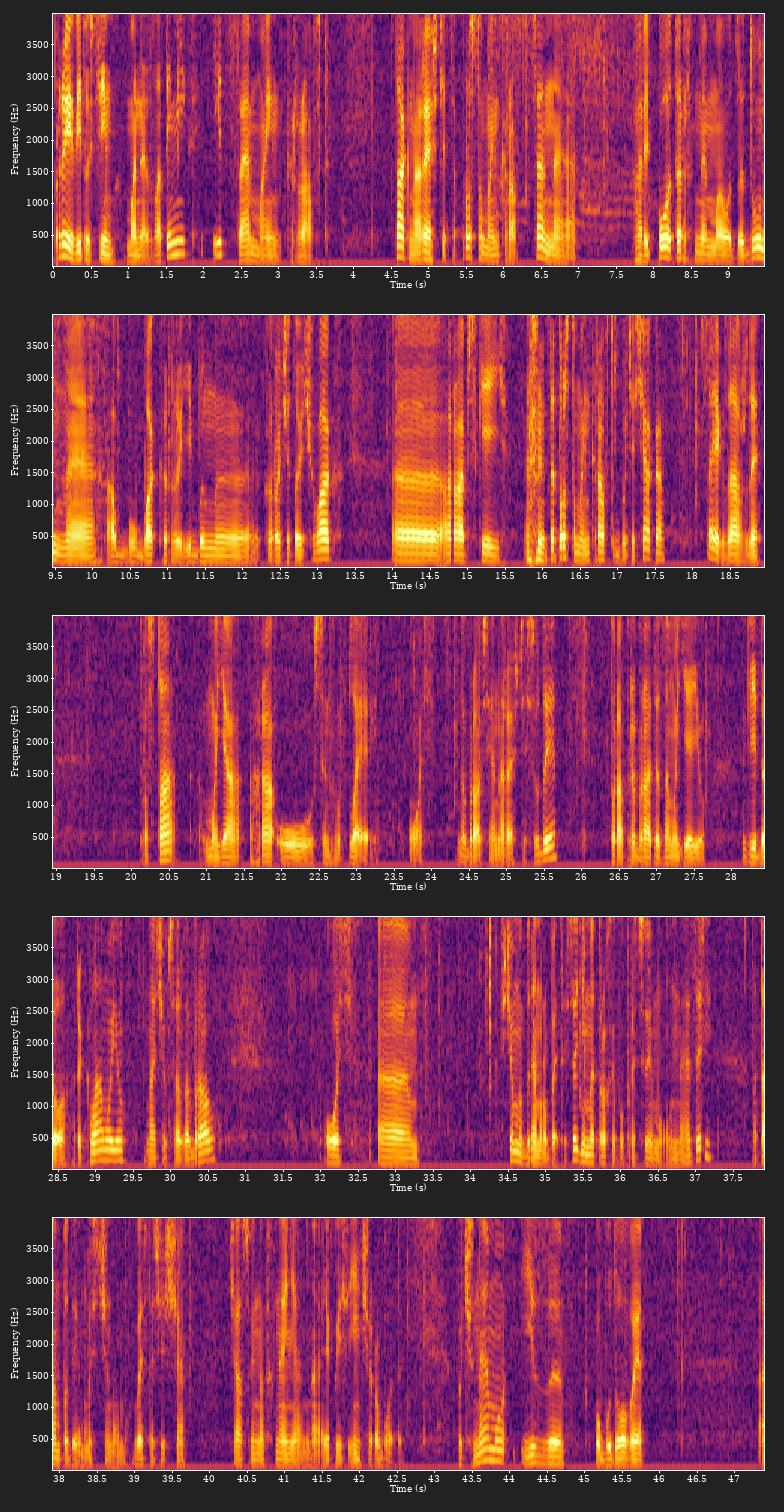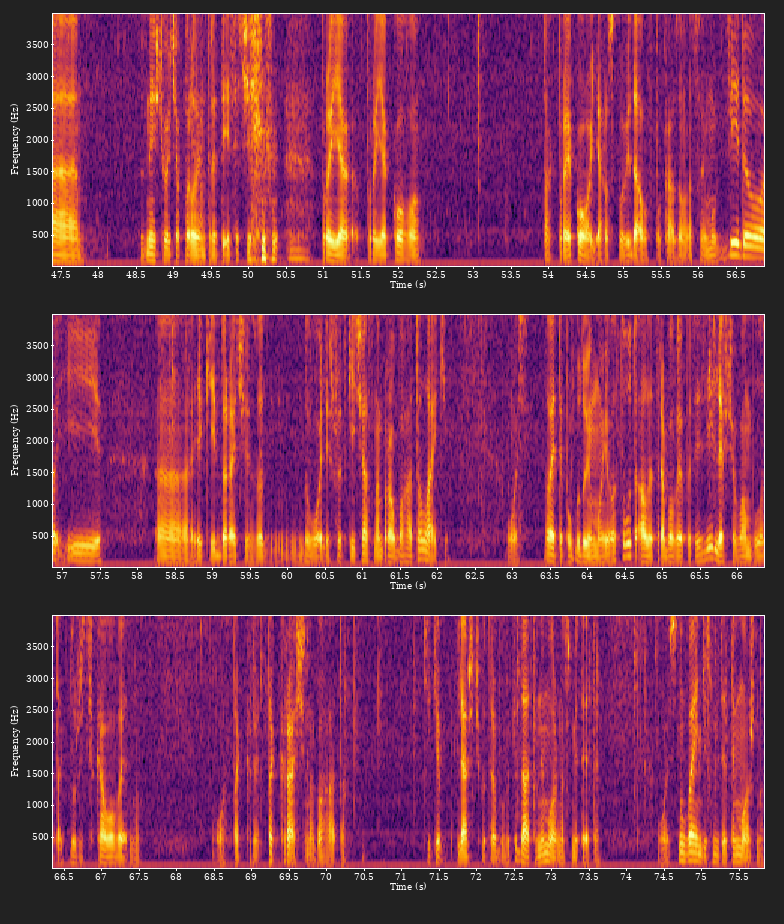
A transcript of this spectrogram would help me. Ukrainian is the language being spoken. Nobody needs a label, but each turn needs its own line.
Привіт усім! Мене звати Мік, і це Майнкрафт. Так, нарешті, це просто Майнкрафт. Це не Гаррі Поттер, не Мао Цзедун, не Абу Бакр Ібн. е, Коротше, той чувак е, арабський. Це просто Майнкрафт, бутячака. Все як завжди. Проста моя гра у синглплеєрі. Ось. Добрався я нарешті сюди. Пора прибрати за моєю відео рекламою, наче все забрав. Ось. Е, що ми будемо робити? Sьогодні ми трохи попрацюємо у Незері, а там подивимось, чи нам вистачить ще часу і натхнення на якісь інші роботи. Почнемо із побудови е, знищувача перлин 3000, про, я, про якого. Так, про якого я розповідав, показував на своєму відео, і е, який, до речі, за доволі швидкий час набрав багато лайків. Ось. Давайте побудуємо його тут, але треба випити зілля, щоб вам було так дуже цікаво видно. О, так, так краще набагато. Тільки пляшечку треба викидати, не можна смітити. Ось, ну Венді смітити можна.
